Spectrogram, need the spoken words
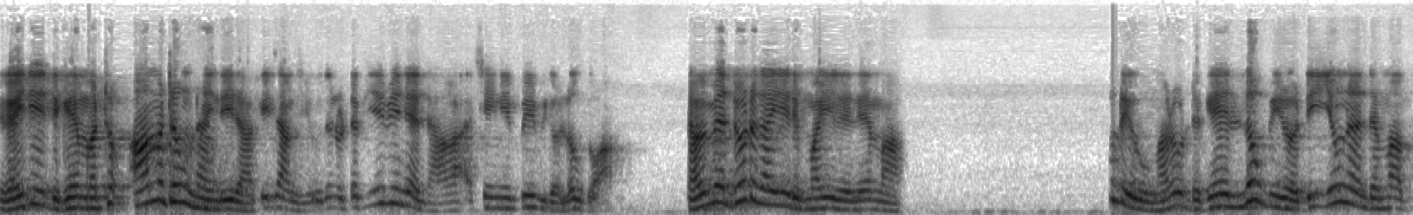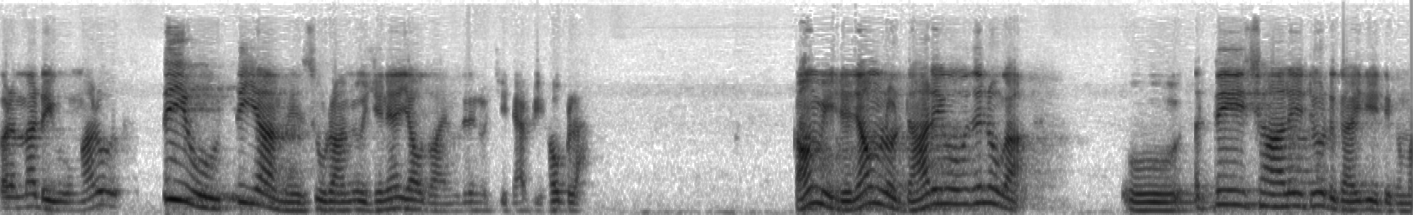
တကယ်ကြီးတကယ်မထုတ်အာမထုတ်နိုင်သေးတာကိစ္စမရှိဘူးဦးဇင်းတို့တပြေးပြေးနဲ့ဒါကအချိန်ကြီးပေးပြီးတော့လှုပ်သွားဒါပေမဲ့တို့တကယ်ကြီးဒီမကြီးတွေထဲမှာတို့တွေကိုငါတို့တကယ်လှုပ်ပြီးတော့ဒီယုံနံဓမ္မပရမတ်တွေကိုငါတို့သိကိုသိရမယ်ဆိုတာမျိုးရင်ထဲရောက်သွားရင်ဦးဇင်းတို့ကြည်တတ်ပြီဟုတ်ပလားကောင်းပြီဒါကြောင့်မလို့ဒါတွေကိုဦးဇင်းတို့ကဟိုအသေးချာလေးတို့တကကြီးတွေတကမ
